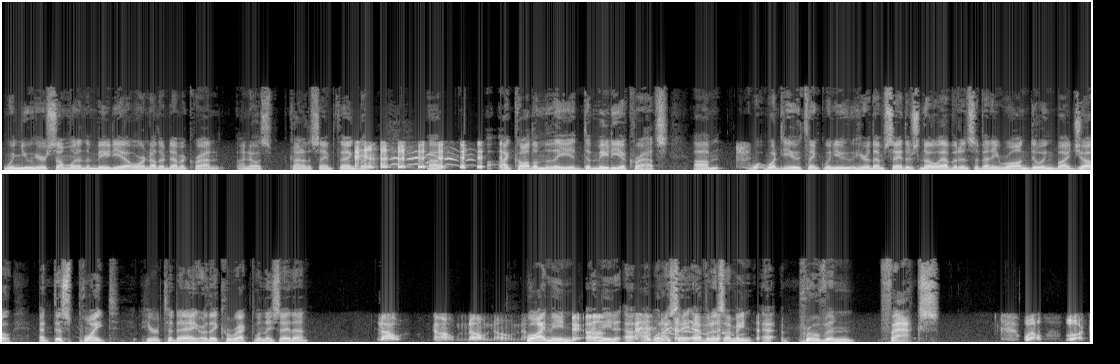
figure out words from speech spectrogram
when you hear someone in the media or another Democrat? I know it's kind of the same thing, but uh, I call them the the mediacrats. Um, wh- what do you think when you hear them say there's no evidence of any wrongdoing by Joe? at this point here today. Are they correct when they say that? No, no, no, no, no. Well, I mean, Uh, I mean, uh, when I say evidence, I mean uh, proven facts. Well, look,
